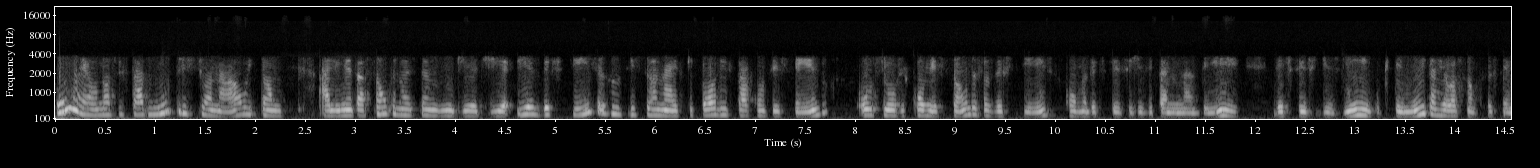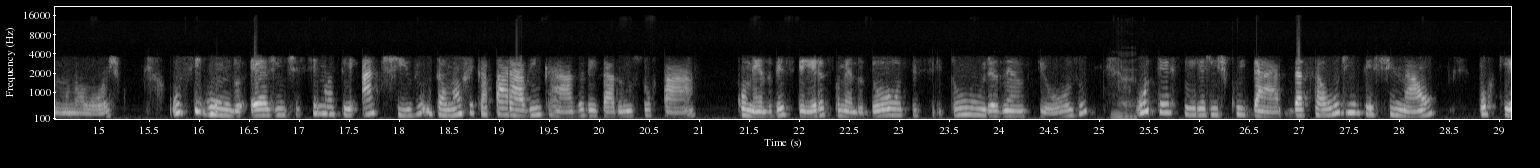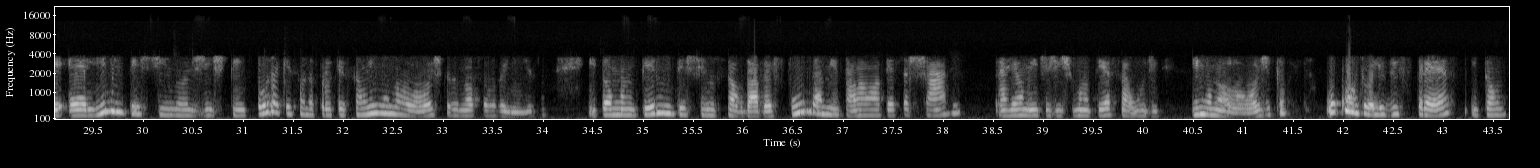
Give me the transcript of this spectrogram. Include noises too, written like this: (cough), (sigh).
Um é o nosso estado nutricional, então a alimentação que nós temos no dia a dia e as deficiências nutricionais que podem estar acontecendo, ou se houve correção dessas deficiências, como a deficiência de vitamina D, deficiência de zinco, que tem muita relação com o sistema imunológico. O segundo é a gente se manter ativo, então não ficar parado em casa, deitado no sofá, comendo besteiras, comendo doces, frituras, né, ansioso. É. O terceiro é a gente cuidar da saúde intestinal, porque é ali no intestino onde a gente tem toda a questão da proteção imunológica do nosso organismo. Então, manter um intestino saudável é fundamental, é uma peça-chave para realmente a gente manter a saúde imunológica. O controle do estresse, então,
